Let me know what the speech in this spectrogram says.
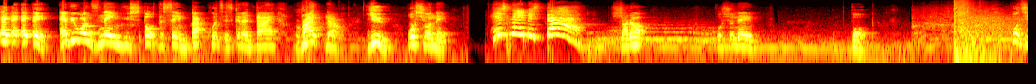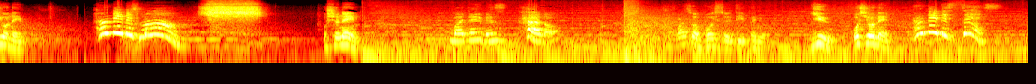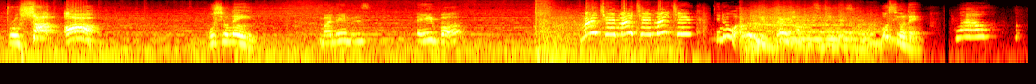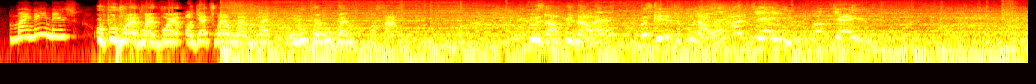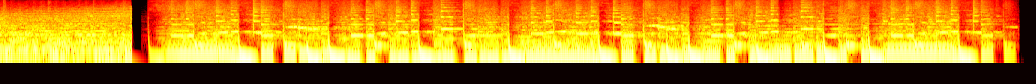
Hey, hey, hey, hey, everyone's name who spelt the same backwards is gonna die right now. You, what's your name? His name is Dad. Shut up. What's your name? Bob. What's your name? Her name is Mom. Shh. What's your name? My name is Hannah. Why's your voice so deep anyway? You, what's your name? Her name is Sis. Bro, shut up! What's your name? My name is Ava. My turn, my turn, my turn. You know what? I'm gonna be very happy to do this. What's your name? Well, my name is. Who's laughing now, eh? Who's killing people now, eh? How dare you? How dare you?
